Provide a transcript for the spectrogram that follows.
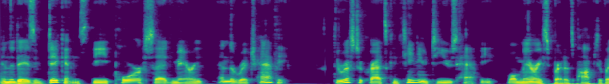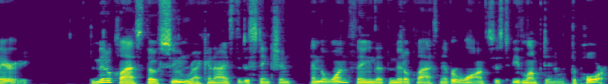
In the days of Dickens, the poor said merry and the rich happy. The aristocrats continued to use happy, while merry spread its popularity. The middle class, though, soon recognized the distinction, and the one thing that the middle class never wants is to be lumped in with the poor.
